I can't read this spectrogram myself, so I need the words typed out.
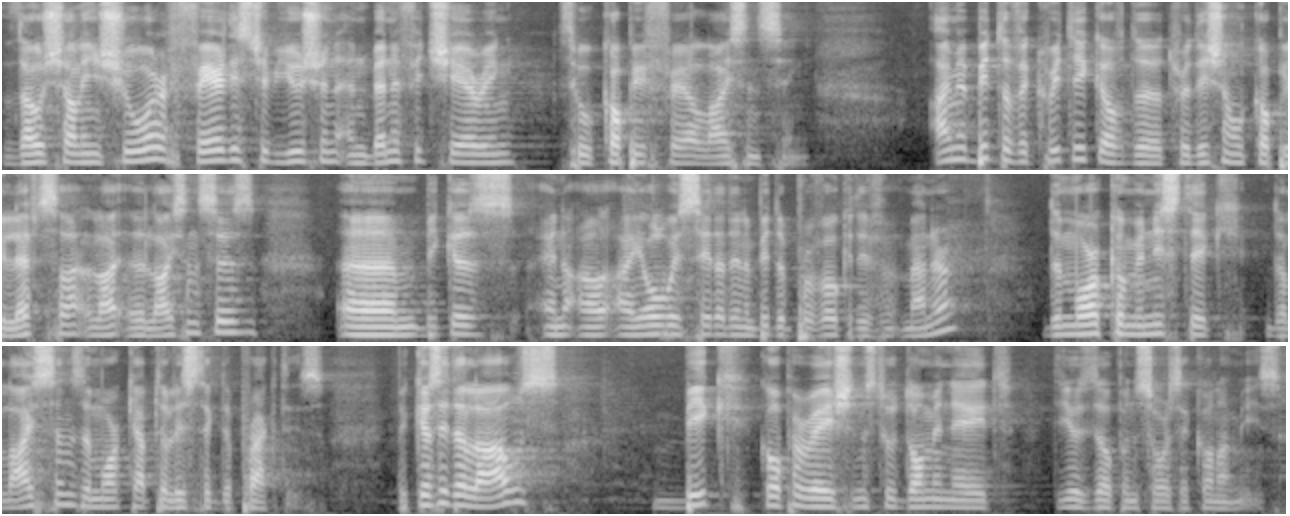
thou shall ensure fair distribution and benefit sharing through copy fair licensing. I'm a bit of a critic of the traditional copyleft li uh, licenses um, because, and I, I always say that in a bit of provocative manner, the more communistic the license, the more capitalistic the practice. Because it allows big corporations to dominate the open source economies.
